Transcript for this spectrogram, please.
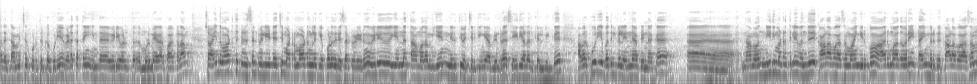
அதற்கு அமைச்சர் கொடுத்துருக்கக்கூடிய விளக்கத்தை இந்த வீடியோவில் முழுமையாக பார்க்கலாம். ஸோ ஐந்து மாவட்டத்துக்கு ரிசல்ட் வெளியிட்டாச்சு. மற்ற மாவட்டங்களுக்கு எப்பொழுது ரிசல்ட் வெளியிடுங்க? வெளியே என்ன தாமதம்? ஏன் நிறுத்தி வச்சிருக்கீங்க? அப்படின்ற செய்தியாளர் கேள்விக்கு அவர் கூறிய பதில்கள் என்ன அப்படின்னாக்க நாம் வந்து நீதிமன்றத்திலே வந்து கால அவகாசம் வாங்கியிருக்கோம். ஆறு மாதம் வரையும் டைம் இருக்குது கால அவகாசம்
